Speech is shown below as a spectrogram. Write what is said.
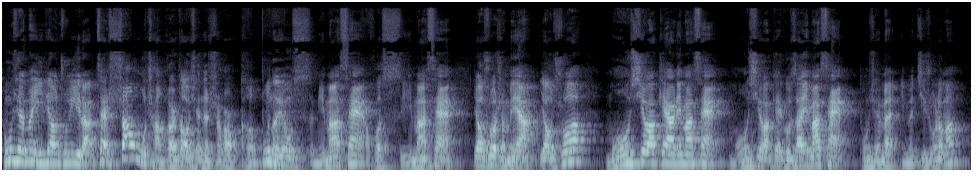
同学们一定要注意了，在商务场合道歉的时候，可不能用死密马赛或死密马赛，要说什么呀？要说申し訳ありません、申し訳ございません。同学们，你们记住了吗？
